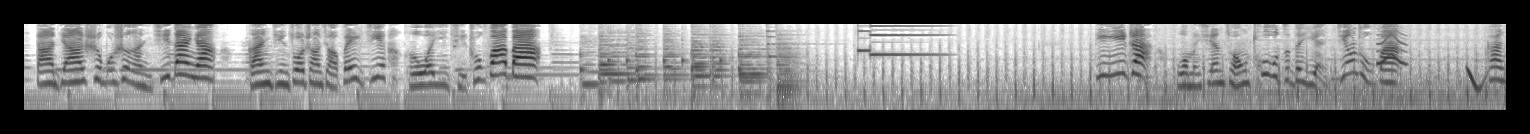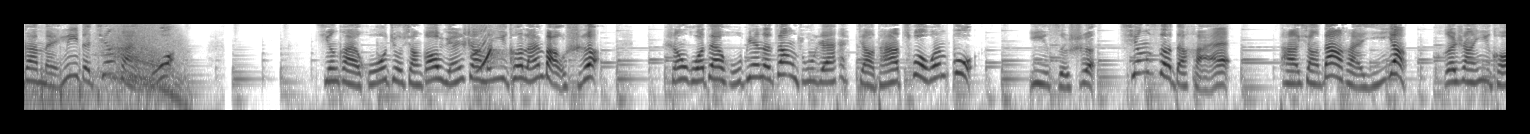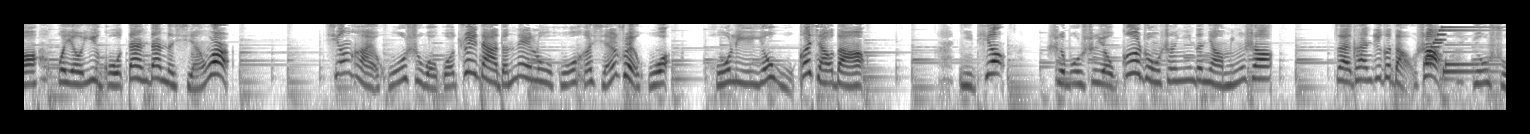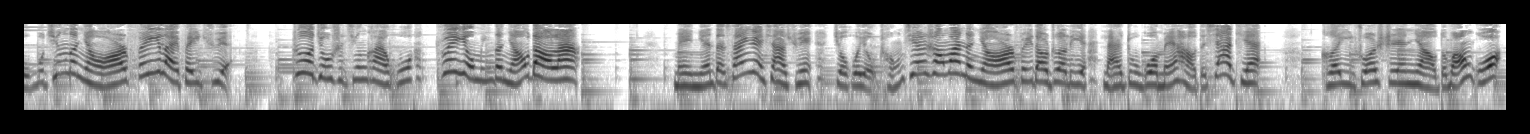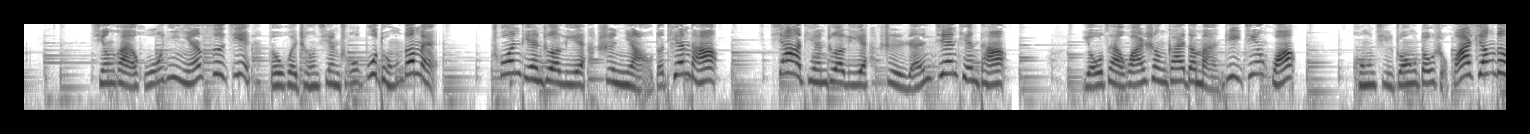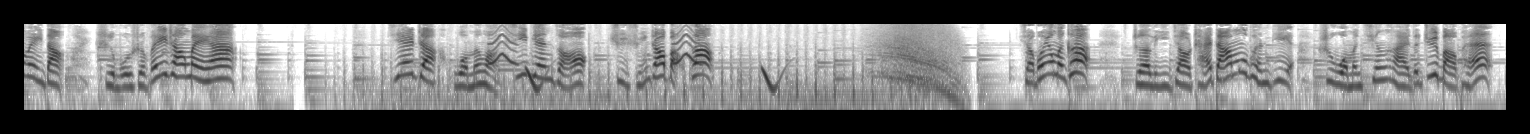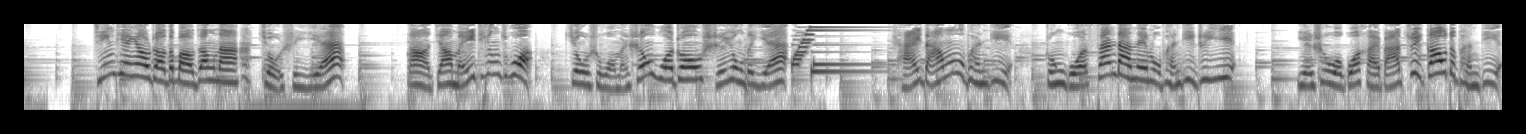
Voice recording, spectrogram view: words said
大家是不是很期待呀？赶紧坐上小飞机，和我一起出发吧！第一站，我们先从兔子的眼睛出发。看看美丽的青海湖，青海湖就像高原上的一颗蓝宝石。生活在湖边的藏族人叫它“错温布”，意思是青色的海。它像大海一样，喝上一口会有一股淡淡的咸味儿。青海湖是我国最大的内陆湖和咸水湖，湖里有五个小岛。你听，是不是有各种声音的鸟鸣声？再看这个岛上，有数不清的鸟儿飞来飞去，这就是青海湖最有名的鸟岛啦。每年的三月下旬，就会有成千上万的鸟儿飞到这里来度过美好的夏天，可以说是鸟的王国。青海湖一年四季都会呈现出不同的美，春天这里是鸟的天堂，夏天这里是人间天堂，油菜花盛开的满地金黄。空气中都是花香的味道，是不是非常美啊？接着我们往西边走，去寻找宝藏。小朋友们看，这里叫柴达木盆地，是我们青海的聚宝盆。今天要找的宝藏呢，就是盐。大家没听错，就是我们生活中食用的盐。柴达木盆地，中国三大内陆盆地之一。也是我国海拔最高的盆地。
